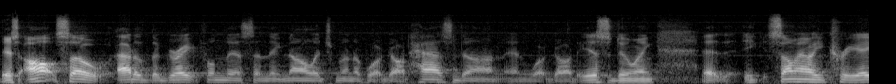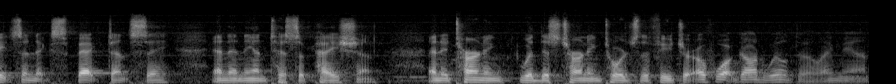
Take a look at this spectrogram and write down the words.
There's also, out of the gratefulness and the acknowledgement of what God has done and what God is doing, uh, he, somehow He creates an expectancy and an anticipation and a turning with this turning towards the future of what God will do. Amen.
